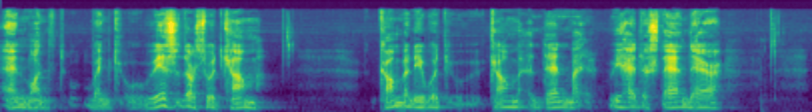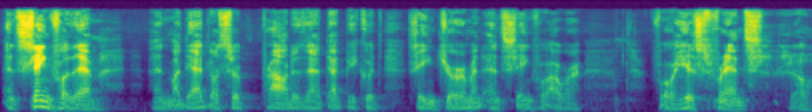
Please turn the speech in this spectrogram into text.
And when, when visitors would come, company would come, and then my, we had to stand there and sing for them. And my dad was so proud of that that we could sing German and sing for our for his friends. So,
